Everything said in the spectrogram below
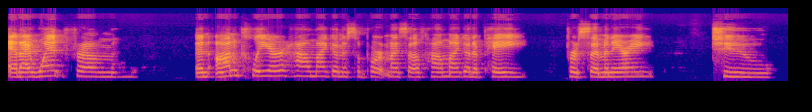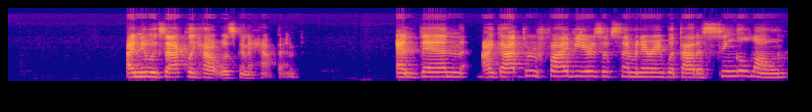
And I went from an unclear, how am I going to support myself? How am I going to pay for seminary to I knew exactly how it was going to happen. And then I got through five years of seminary without a single loan,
